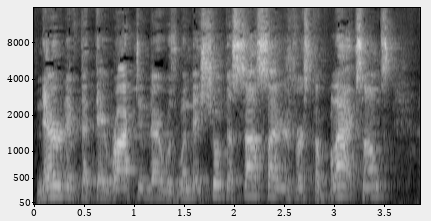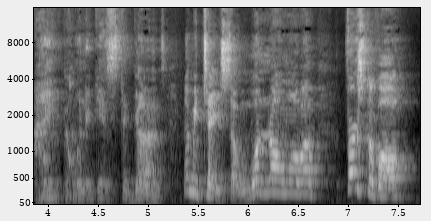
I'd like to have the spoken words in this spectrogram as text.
narrative that they rocked in there was when they showed the Southsiders versus the Blacks, homes. I ain't going against the guns. Let me tell you something. One, no, no, First of all,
